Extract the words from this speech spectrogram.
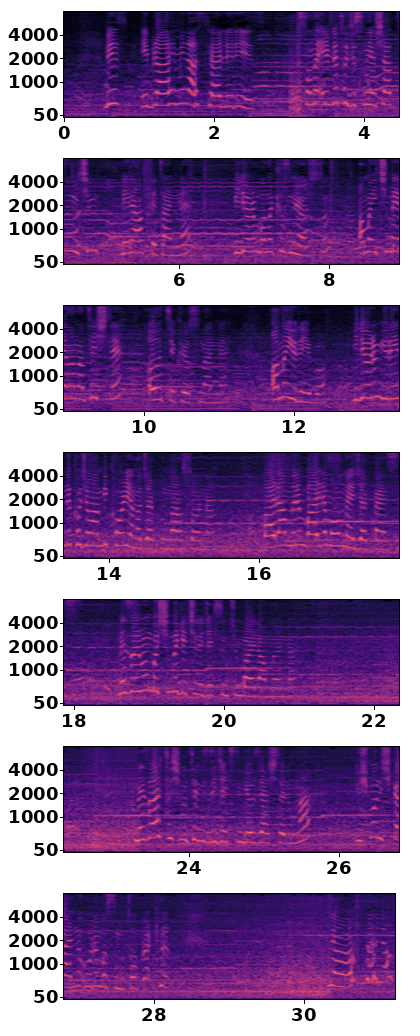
Biz İbrahim'in askerleriyiz. Sana evlat acısını yaşattığım için beni affet anne. Biliyorum bana kızmıyorsun ama içinde yanan ateşle ağıt yakıyorsun anne. Ana yüreği bu. Biliyorum yüreğinde kocaman bir kor yanacak bundan sonra. Bayramların bayram olmayacak bensiz. Mezarımın başında geçireceksin tüm bayramlarını. Mezar taşımı temizleyeceksin gözyaşlarınla. Düşman işgaline uğramasın bu topraklar. Ya, ya.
